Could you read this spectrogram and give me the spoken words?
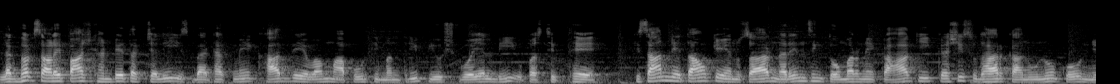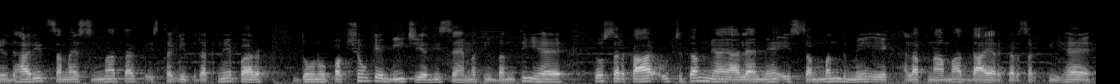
लगभग साढ़े पाँच घंटे तक चली इस बैठक में खाद्य एवं आपूर्ति मंत्री पीयूष गोयल भी उपस्थित थे। किसान नेताओं के अनुसार नरेंद्र सिंह तोमर ने कहा कि कृषि सुधार कानूनों को निर्धारित समय सीमा तक स्थगित रखने पर दोनों पक्षों के बीच यदि सहमति बनती है तो सरकार उच्चतम न्यायालय में इस संबंध में एक हलफनामा दायर कर सकती है।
